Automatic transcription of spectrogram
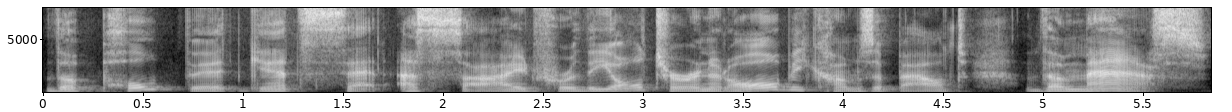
the pulpit gets set aside for the altar and it all becomes about the Mass.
